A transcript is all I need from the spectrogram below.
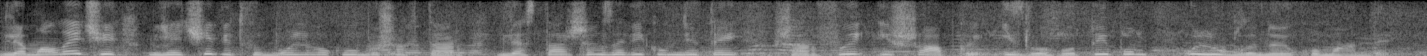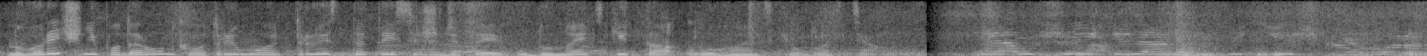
Для малечі м'ячі від футбольного клубу Шахтар, для старших за віком дітей шарфи і шапки із логотипом улюбленої команди. Новорічні подарунки отримують 300 тисяч дітей у Донецькій та Луганській областях. всем жителям города Донецка.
